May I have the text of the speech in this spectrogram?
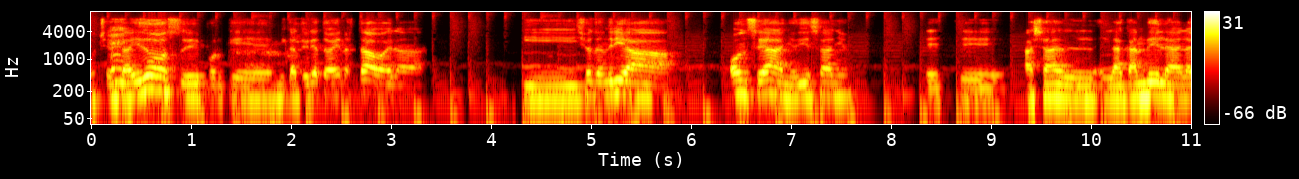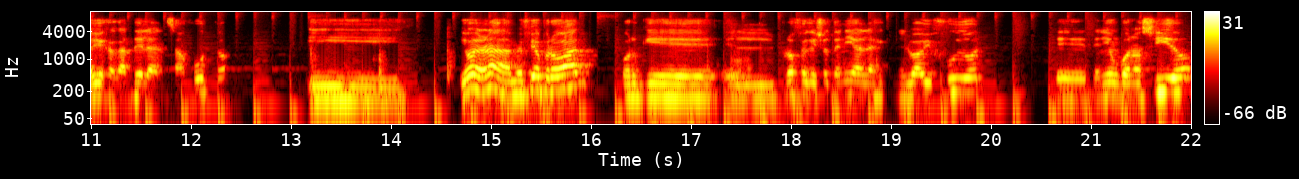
82, eh, porque mi categoría todavía no estaba, era. Y yo tendría 11 años, 10 años, este, allá en la Candela, en la vieja Candela en San Justo. Y, bueno, nada, me fui a probar porque el profe que yo tenía en, el Babi Fútbol eh, tenía un conocido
